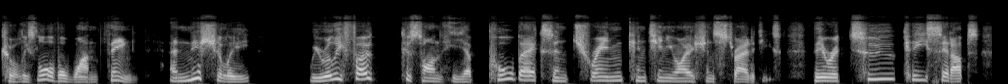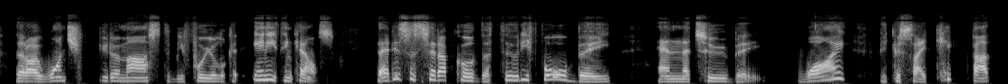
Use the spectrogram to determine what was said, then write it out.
Curly's Law, the one thing. Initially, we really focus on here pullbacks and trend continuation strategies. There are two key setups that I want you to master before you look at anything else. That is a setup called the 34B and the 2B. Why? Because they kick butt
